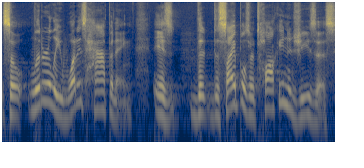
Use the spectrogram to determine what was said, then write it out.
so literally what is happening is the disciples are talking to Jesus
